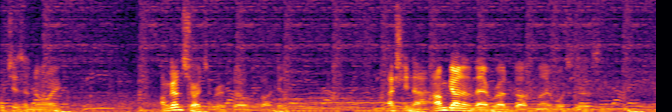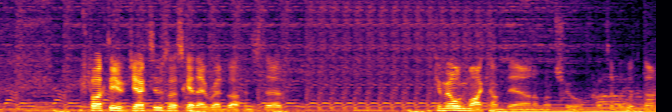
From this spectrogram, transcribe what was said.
Which is annoying. I'm going straight to Rift fuck it. Actually, no, I'm going to that red buff, mate. Watch this. Fuck the objectives, let's get that red buff instead. Camille might come down, I'm not sure. Let's have a look though.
